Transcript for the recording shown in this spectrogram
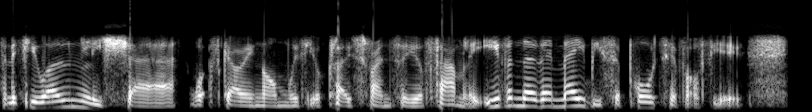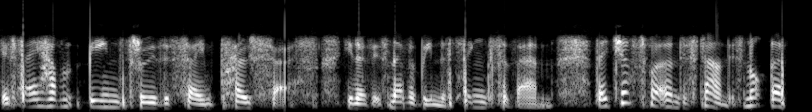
And if you only share what's going on with your close friends or your family, even though they may be supportive of you, if they haven't been through the same process, you know, if it's never been the thing for them, they just won't understand. It's not their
